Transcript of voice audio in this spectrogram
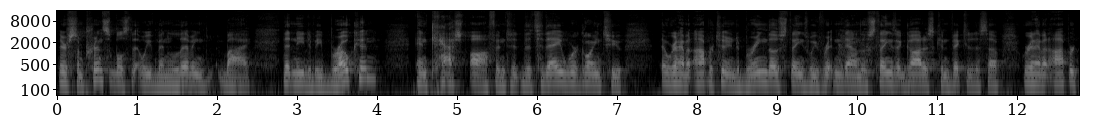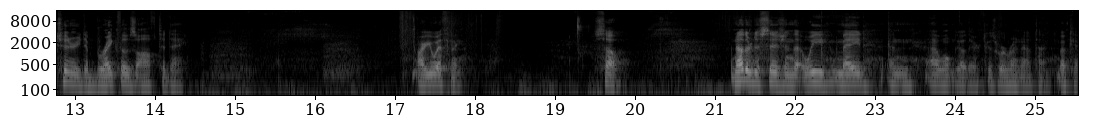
there's some principles that we've been living by that need to be broken and cast off. And to, the, today we're going to we're going to have an opportunity to bring those things we've written down, those things that God has convicted us of. We're going to have an opportunity to break those off today. Are you with me? So, another decision that we made, and I won't go there because we're running out of time. Okay.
